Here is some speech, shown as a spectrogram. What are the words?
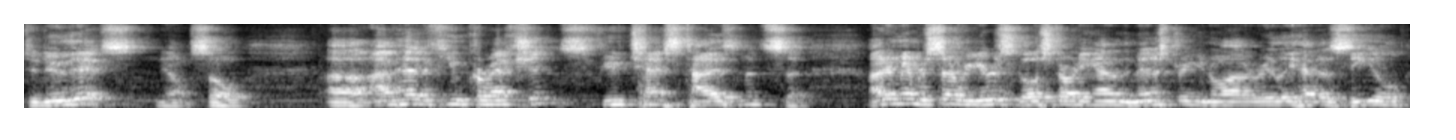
to do this." You know, so. Uh, I've had a few corrections, a few chastisements. Uh, I remember several years ago starting out in the ministry, you know, I really had a zeal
